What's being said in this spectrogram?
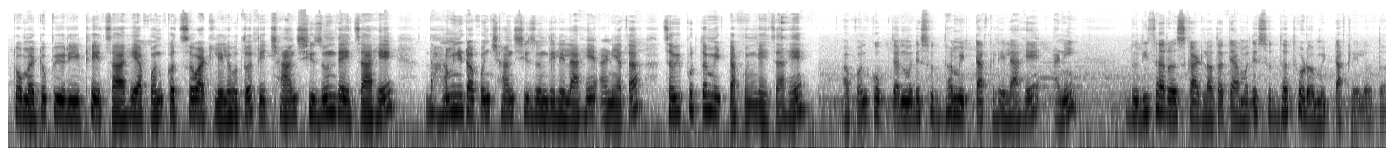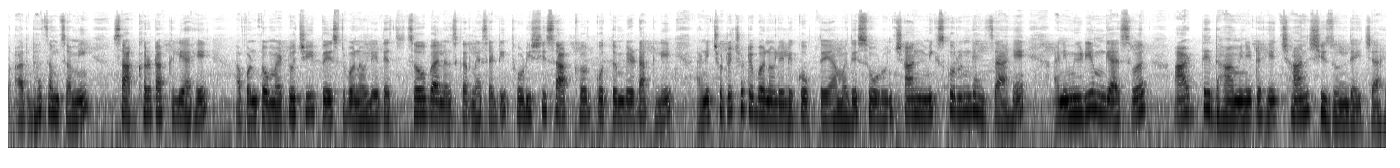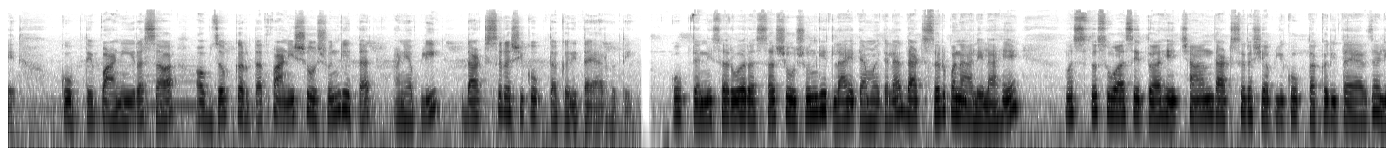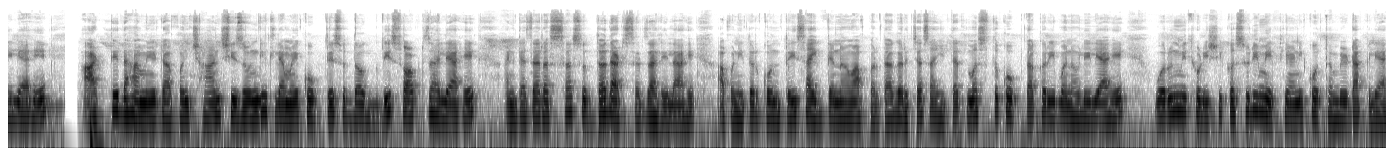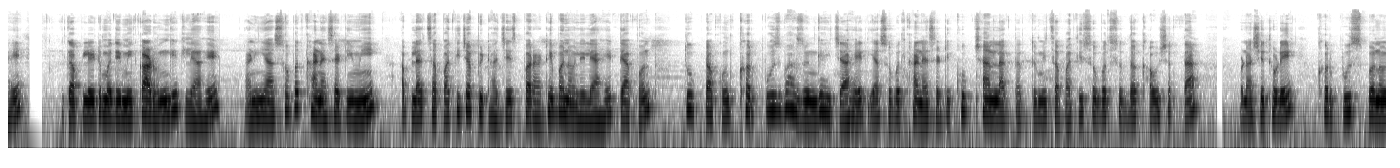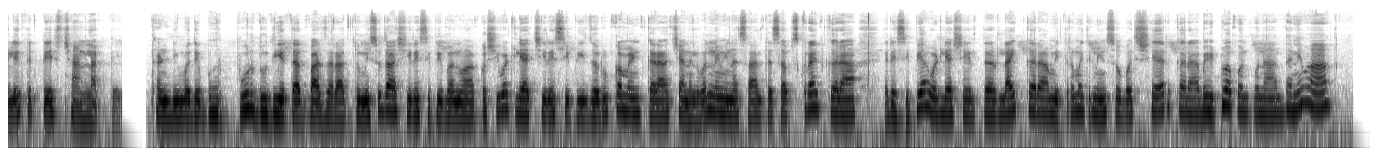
टोमॅटो प्युरी ठेचा हे आपण कच्चं वाटलेलं होतं ते छान शिजून द्यायचं आहे. दहा मिनिट आपण छान शिजून दिलेलं आहे आणि आता चवीपुरतं मीठ टाकून घ्यायचं आहे. आपण कोफ्त्यांमध्ये सुद्धा मीठ टाकलेलं आहे आणि दुधीचा रस काढला होता त्यामध्ये सुद्धा थोडं मीठ टाकलेलं होतं. अर्धा चमचा मी साखर टाकली आहे. आपण टोमॅटोची पेस्ट बनवली आहे त्याची चव बॅलन्स करण्यासाठी थोडीशी साखर कोथिंबीर टाकली आणि छोटे छोटे बनवलेले कोफ्ते यामध्ये सोडून छान मिक्स करून घ्यायचं आहे आणि मीडियम गॅसवर आठ ते दहा मिनिटं हे छान शिजून द्यायचे आहेत. कोपते पाणी रस्सा ऑब्झर्व करतात पाणी शोषून घेतात आणि आपली दाटसर अशी कोफ्ता करी तयार होते. कोफ्त्यांनी सर्व रस्सा शोषून घेतला आहे त्यामुळे त्याला दाटसरपणा आलेला आहे. मस्त सुवास येतो आहे. छान दाटसर अशी आपली कोफ्ता करी तयार झालेली आहे. आठ ते दहा मिनिट आपण छान शिजवून घेतल्यामुळे कोफ्तेसुद्धा अगदी सॉफ्ट झाले आहेत आणि त्याचा रस्सासुद्धा दाटसर झालेला आहे. आपण इतर कोणतंही साहित्य न वापरता घरच्या साहित्यात मस्त कोफ्ता करी बनवलेली आहे. वरून मी थोडीशी कसुरी मेथी आणि कोथिंबीर टाकली आहे. एका प्लेटमध्ये मी काढून घेतले आहे. आणि यासोबत खाण्यासाठी मी आपल्या चपातीच्या पिठाचे पराठे बनवलेले आहेत. ते आपण तूप टाकून खरपूस भाजून घ्यायचे आहेत. यासोबत खाण्यासाठी खूप छान लागतात. तुम्ही चपातीसोबतसुद्धा खाऊ शकता. पण असे थोडे खरपूस बनवले तर टेस्ट छान लागते. थंडीमध्ये भरपूर दूध येतात बाजारात. तुम्हीसुद्धा अशी रेसिपी बनवा. कशी वाटली आजची रेसिपी जरूर कमेंट करा. चॅनलवर नवीन असाल तर सबस्क्राईब करा. रेसिपी आवडली असेल तर लाईक करा. मित्रमैत्रिणींसोबत शेअर करा. भेटू आपण पुन्हा. धन्यवाद!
